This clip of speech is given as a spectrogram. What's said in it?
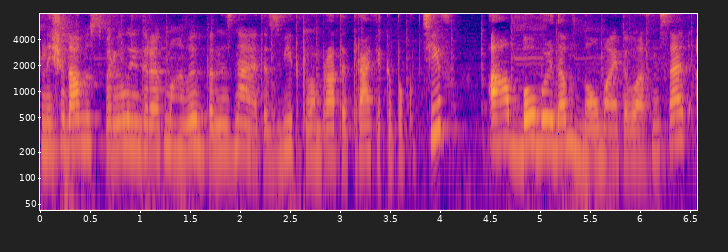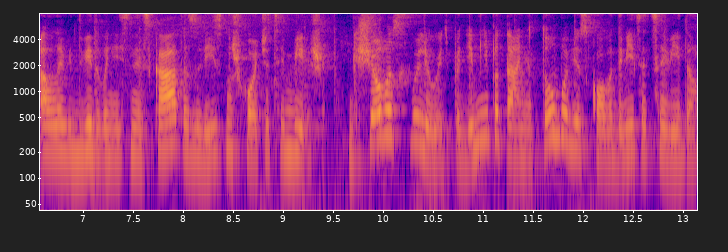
Нещодавно створили інтернет-магазин та не знаєте, звідки вам брати трафік і покупців? Або ви давно маєте власний сайт, але відвідуваність низька, та звісно ж хочеться більше. Якщо вас хвилюють подібні питання, то обов'язково дивіться це відео.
